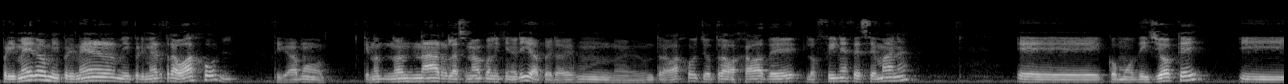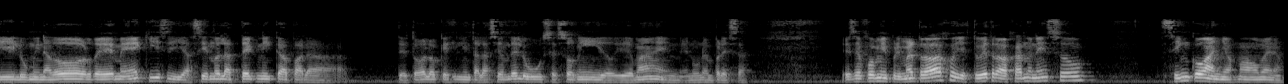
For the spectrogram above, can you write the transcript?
Primero, mi primer, mi primer trabajo, digamos, que no, no es nada relacionado con la ingeniería, pero es un, eh, trabajo. Yo trabajaba de los fines de semana como disc jockey y iluminador de MX y haciendo la técnica para de todo lo que es la instalación de luces, sonido y demás en, en una empresa. Ese fue mi primer trabajo y estuve trabajando en eso cinco años más o menos.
